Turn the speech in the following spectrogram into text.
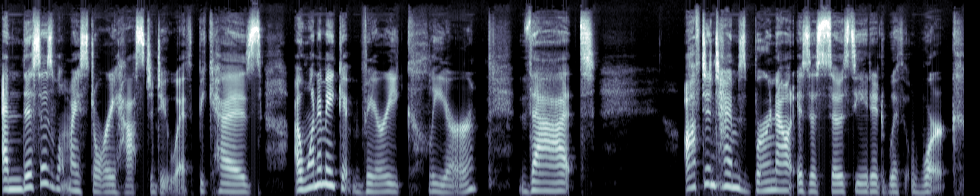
And this is what my story has to do with because I want to make it very clear that oftentimes burnout is associated with work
